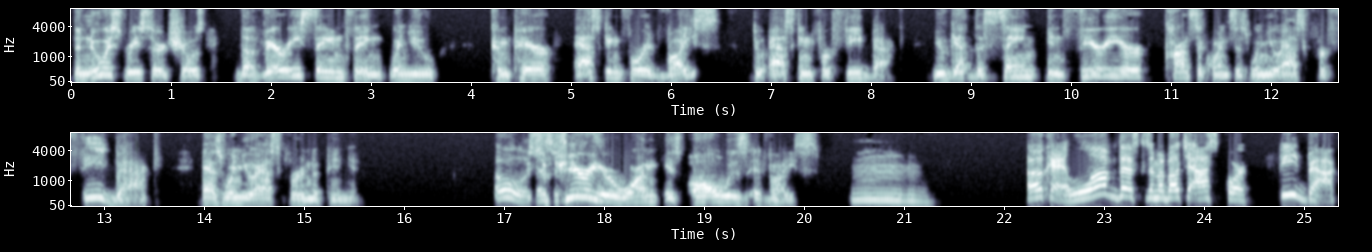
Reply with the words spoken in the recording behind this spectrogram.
the newest research shows the very same thing when you compare asking for advice to asking for feedback. You get the same inferior consequences when you ask for feedback as when you ask for an opinion. Oh, the superior is one is always advice. Mm-hmm. Okay, love this because I'm about to ask for feedback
